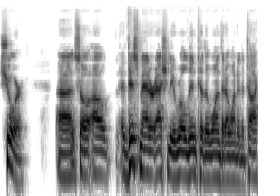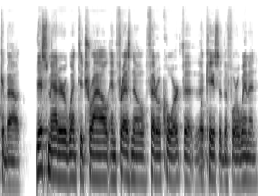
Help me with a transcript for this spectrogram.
Sure. Uh, so I'll, this matter actually rolled into the one that I wanted to talk about. This matter went to trial in Fresno federal court, the, the case of the four women.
